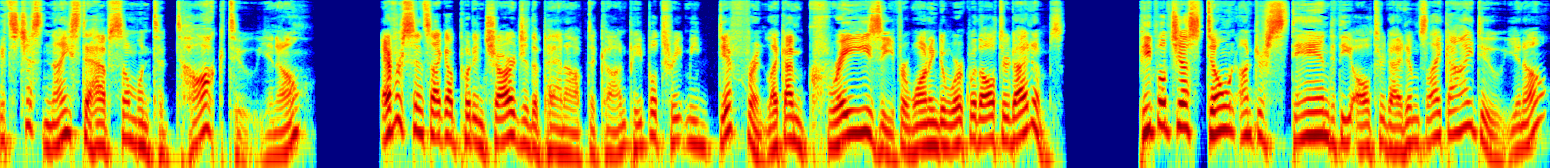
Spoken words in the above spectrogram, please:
It's just nice to have someone to talk to, you know? Ever since I got put in charge of the Panopticon, people treat me different, like I'm crazy for wanting to work with altered items. People just don't understand the altered items like I do, you know?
